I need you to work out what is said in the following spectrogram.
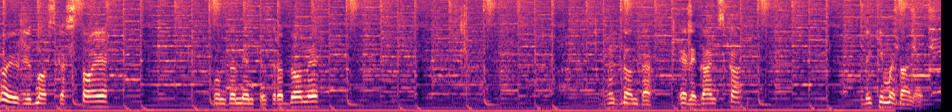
No już jednostka stoi. Fundamenty zrobione. Wygląda elegancko. Lecimy dalej.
